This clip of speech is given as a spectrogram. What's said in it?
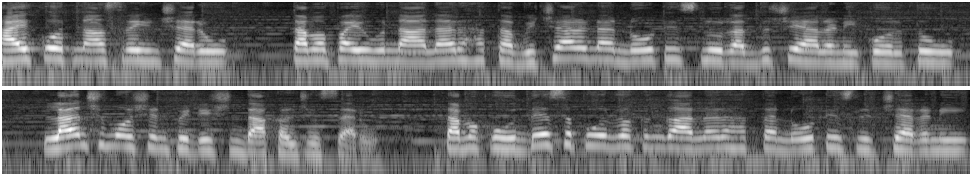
హైకోర్టును ఆశ్రయించారు. తమపై ఉన్న అనర్హత విచారణ నోటీసులు రద్దు చేయాలని కోరుతూ లంచ్ మోషన్ పిటిషన్ దాఖలు చేశారు. తమకు ఉద్దేశపూర్వకంగా అనర్హత నోటీసులు ఇచ్చారని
